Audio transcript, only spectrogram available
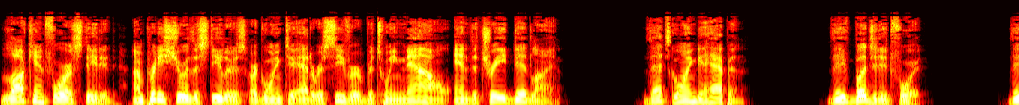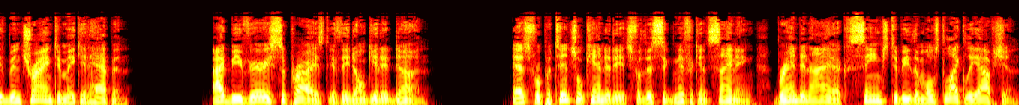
La Canfora stated, I'm pretty sure the Steelers are going to add a receiver between now and the trade deadline. That's going to happen. They've budgeted for it. They've been trying to make it happen. I'd be very surprised if they don't get it done. As for potential candidates for this significant signing, Brandon Aiyuk seems to be the most likely option.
